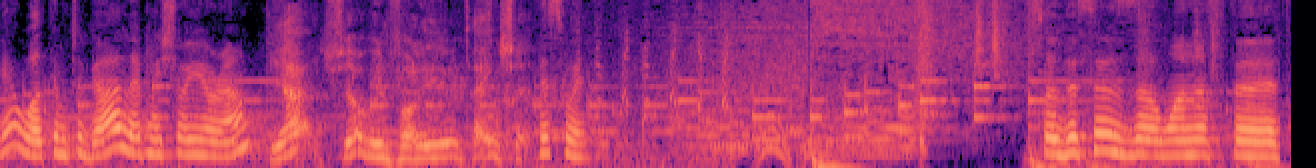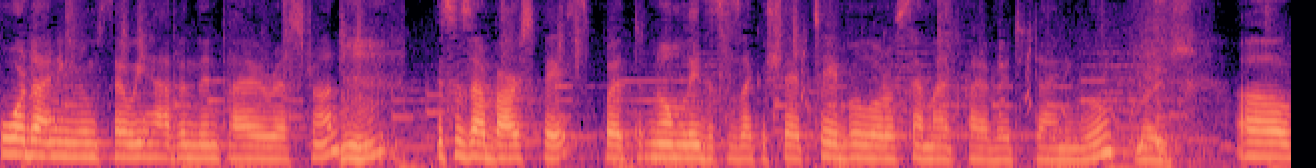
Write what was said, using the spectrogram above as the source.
yeah, welcome to Gaa. Let me show you around. Yeah, sure, we'll follow you. Thanks, chef. This way. So this is uh, one of the four dining rooms that we have in the entire restaurant. This is our bar space, but normally this is like a shared table or a semi-private dining room. Nice. Uh,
